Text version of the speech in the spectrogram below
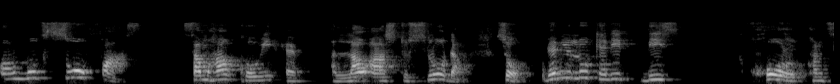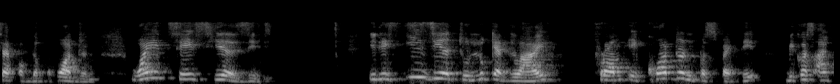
all moves so fast. Somehow COVID have allowed us to slow down. So when you look at it, these whole concept of the quadrant. Why it says here is this. It is easier to look at life from a quadrant perspective because I've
